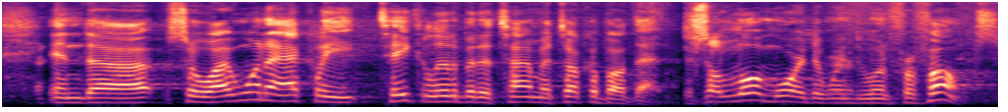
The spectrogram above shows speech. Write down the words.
and uh, so I want to actually take a little bit of time and talk about that. There's a lot more than we're doing for phones.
